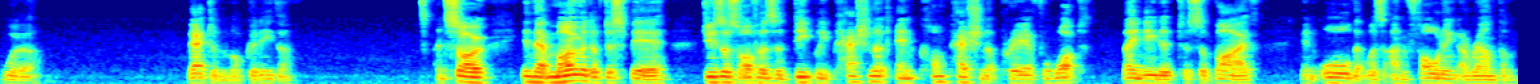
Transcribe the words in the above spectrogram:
were. That didn't look good either. And so, in that moment of despair, Jesus offers a deeply passionate and compassionate prayer for what they needed to survive in all that was unfolding around them.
